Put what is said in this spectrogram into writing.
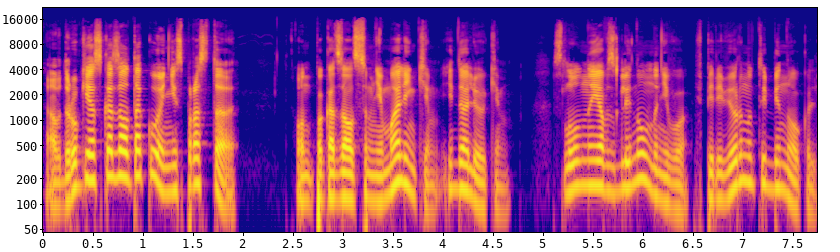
А вдруг я сказал такое неспроста? Он показался мне маленьким и далеким. Словно я взглянул на него в перевернутый бинокль.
